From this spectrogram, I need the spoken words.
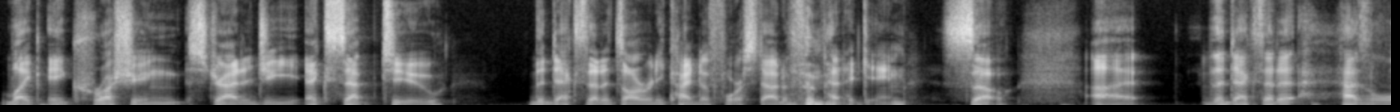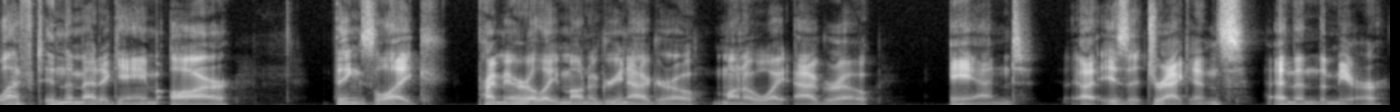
like a crushing strategy, except to the decks that it's already kind of forced out of the metagame. So, uh, the decks that it has left in the metagame are things like primarily mono green aggro, mono white aggro, and uh, is it dragons, and then the mirror.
